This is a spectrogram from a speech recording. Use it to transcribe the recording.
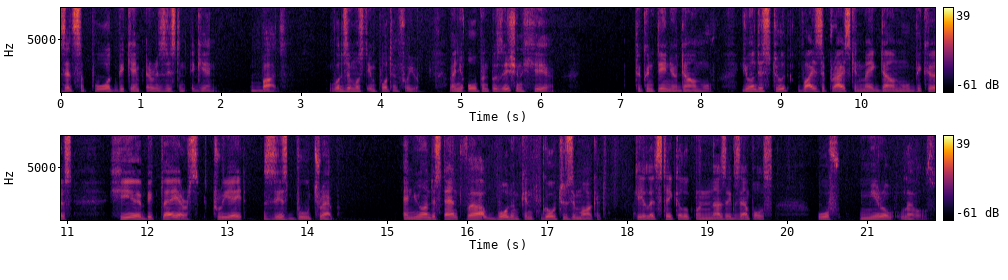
that support became a resistance again. But what's the most important for you? When you open position here to continue down move, you understood why the price can make down move because here big players create this bull trap and you understand where volume can go to the market. Okay, let's take a look on other examples of mirror levels.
